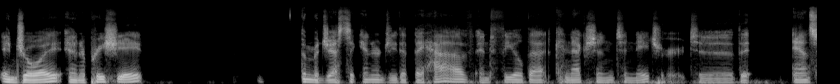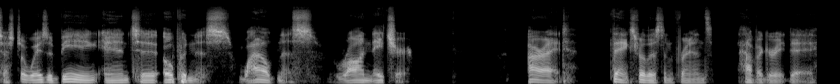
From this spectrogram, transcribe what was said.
enjoy and appreciate the majestic energy that they have and feel that connection to nature, to the ancestral ways of being and to openness, wildness, raw nature. All right. Thanks for listening, friends. Have a great day.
